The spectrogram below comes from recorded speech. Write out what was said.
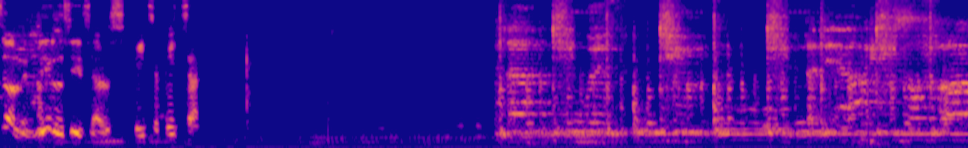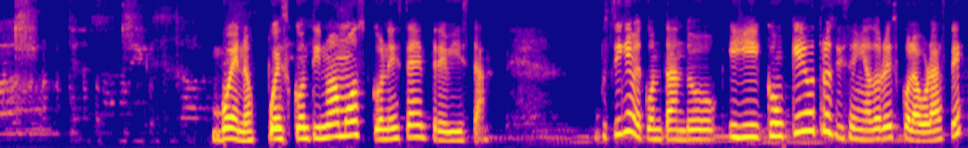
Solo en Little Caesars. Pizza, pizza. Bueno, pues continuamos con esta entrevista. Sígueme contando, ¿y con qué otros diseñadores colaboraste?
